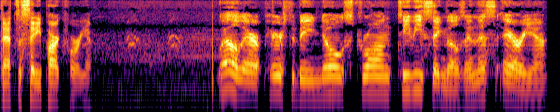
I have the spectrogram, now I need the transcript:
that's a city park for you. Well, there appears to be no strong TV signals in this area.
